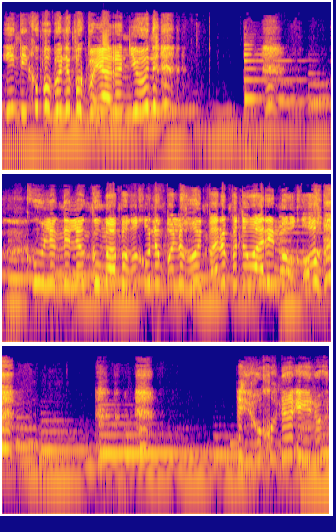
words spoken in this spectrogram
Hindi ko pa ba napagbayaran yun? Kulang na lang gumabang ako ng palahon para patawarin mo ako. Ayoko na, Aaron.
